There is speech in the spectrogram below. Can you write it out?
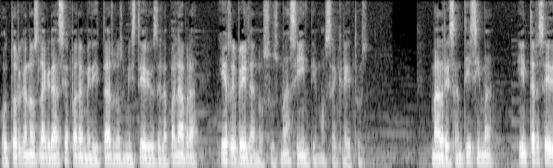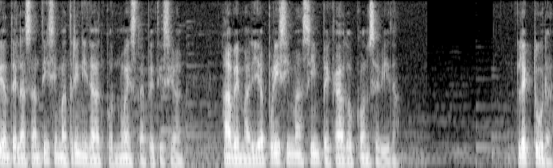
Otórganos la gracia para meditar los misterios de la palabra y revélanos sus más íntimos secretos. Madre Santísima, intercede ante la Santísima Trinidad por nuestra petición. Ave María Purísima, sin pecado concebida. Lectura.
